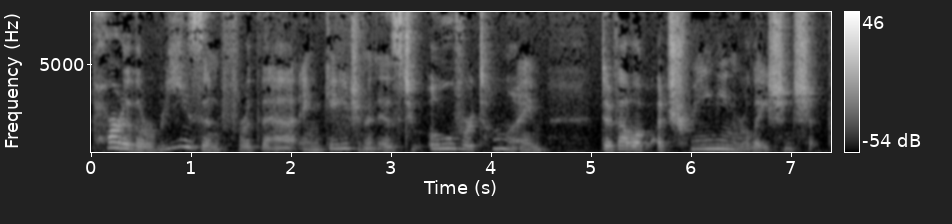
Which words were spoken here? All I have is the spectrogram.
part of the reason for that engagement is to, over time, develop a training relationship.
